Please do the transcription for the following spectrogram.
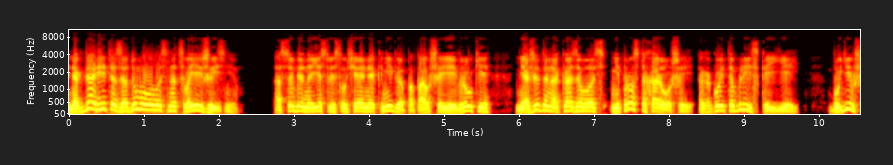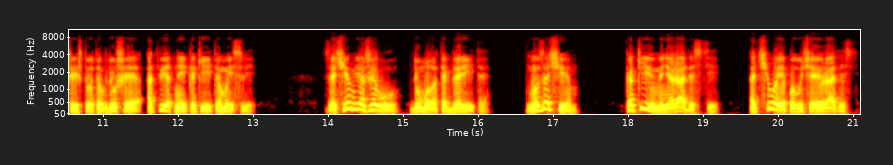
Иногда Рита задумывалась над своей жизнью, особенно если случайная книга, попавшая ей в руки, неожиданно оказывалась не просто хорошей, а какой-то близкой ей, будившей что-то в душе, ответные какие-то мысли. «Зачем я живу?» — думала тогда Рита. «Ну зачем? Какие у меня радости? От чего я получаю радость?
